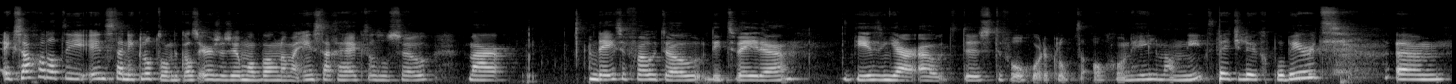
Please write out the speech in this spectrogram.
Ik zag al dat die Insta niet klopt. Want ik was eerst dus helemaal bang dat mijn Insta gehackt was of zo. Maar deze foto, die tweede, die is een jaar oud. Dus de volgorde klopte al gewoon helemaal niet. Beetje leuk geprobeerd. Um,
